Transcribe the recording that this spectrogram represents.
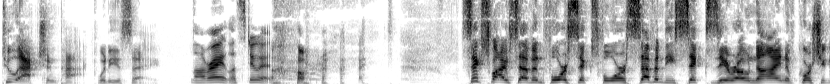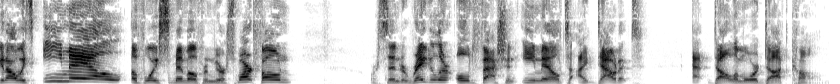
Too action packed. What do you say? All right, let's do it. All right. 657 464 7609. Of course, you can always email a voice memo from your smartphone or send a regular old fashioned email to I doubt it at dollemore.com.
